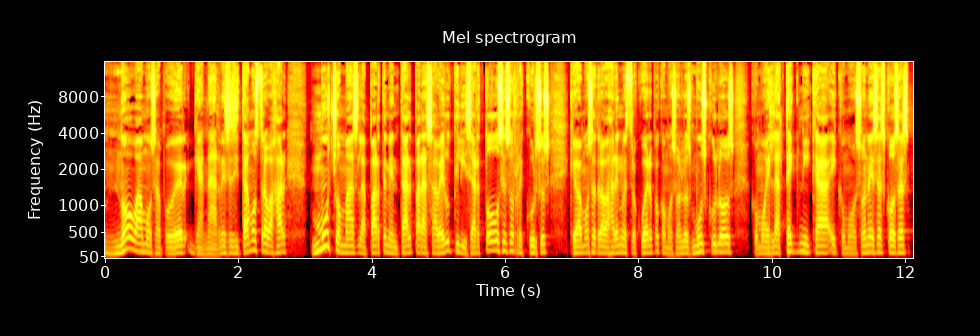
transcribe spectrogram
no vamos a poder ganar. Necesitamos trabajar mucho más la parte mental para saber utilizar todos esos recursos que vamos a trabajar en nuestro cuerpo, como son los músculos, como es la técnica y como son esas cosas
